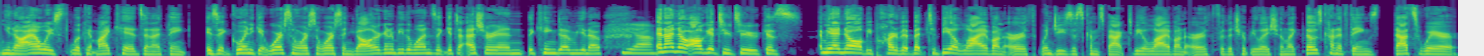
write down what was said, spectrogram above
you know, I always look at my kids and I think, is it going to get worse and worse and worse? And y'all are going to be the ones that get to usher in the kingdom, you know? Yeah. And I know I'll get to too, because I mean, I know I'll be part of it, but to be alive on earth when Jesus comes back, to be alive on earth for the tribulation, like those kind of things, that's where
